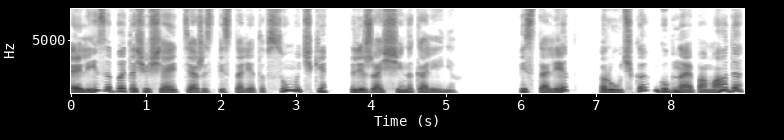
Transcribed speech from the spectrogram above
Элизабет ощущает тяжесть пистолета в сумочке, лежащей на коленях пистолет, ручка, губная помада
